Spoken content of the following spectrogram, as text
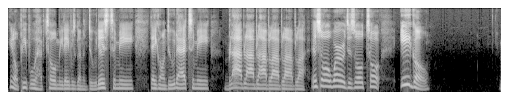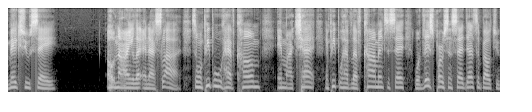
You know, people have told me they was going to do this to me, they going to do that to me, blah blah blah blah blah blah. It's all words, it's all talk. Ego makes you say oh, nah, I ain't letting that slide. So when people have come in my chat and people have left comments and said, well, this person said that's about you.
